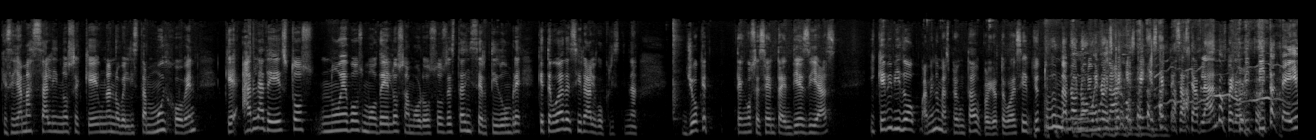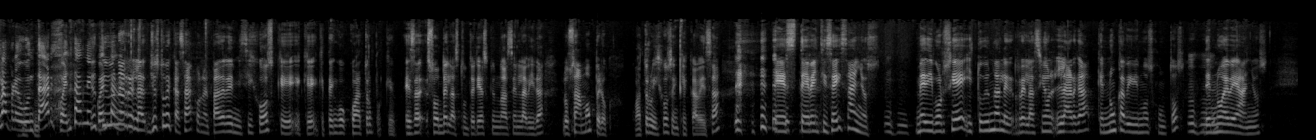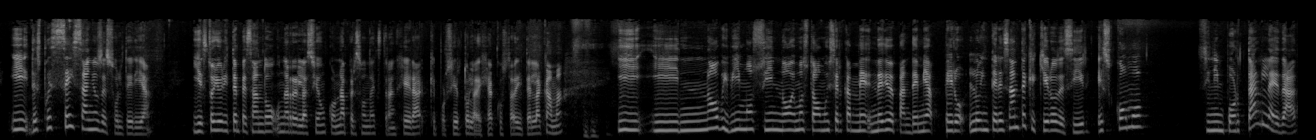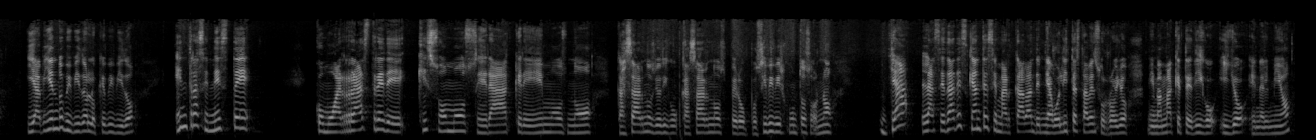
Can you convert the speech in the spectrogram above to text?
que se llama Sally no sé qué, una novelista muy joven que habla de estos nuevos modelos amorosos, de esta incertidumbre, que te voy a decir algo, Cristina. Yo que tengo 60 en 10 días, y que he vivido, a mí no me has preguntado, pero yo te voy a decir, yo tuve una No, no, no, bueno, es que, es, que, es que, empezaste hablando, pero ahorita te iba a preguntar, cuéntame, yo cuéntame. Tuve una yo estuve casada con el padre de mis hijos, que, que, que tengo cuatro, porque esas son de las tonterías que uno hace en la vida, los amo, pero cuatro hijos, ¿en qué cabeza? Este, 26 años. Me divorcié y tuve una relación larga que nunca vivimos juntos, de nueve años. Y después seis años de soltería, y estoy ahorita empezando una relación con una persona extranjera, que por cierto la dejé acostadita en la cama. y, no vivimos, sí, no, hemos estado muy cerca en medio de pandemia, pero lo interesante que quiero decir es cómo, sin importar la edad y habiendo vivido lo que he vivido, entras en este como arrastre de qué somos, será, creemos, no, casarnos, yo digo casarnos, pero pues sí vivir juntos o no ya las edades que antes se marcaban, de mi abuelita estaba en su rollo, mi mamá que te digo y yo en el mío,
